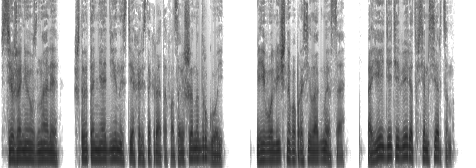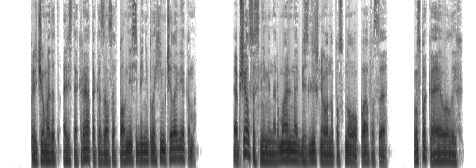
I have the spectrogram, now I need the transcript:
Все же они узнали, что это не один из тех аристократов, а совершенно другой. И его лично попросила Агнеса, а ей дети верят всем сердцем. Причем этот аристократ оказался вполне себе неплохим человеком. Общался с ними нормально, без лишнего напускного пафоса, успокаивал их.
